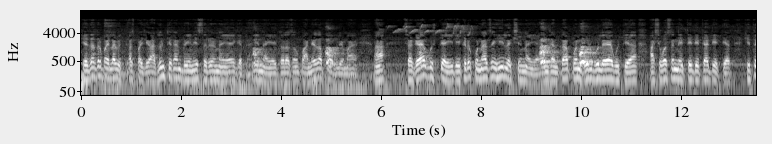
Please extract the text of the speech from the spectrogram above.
ह्याचा तर पहिला विकास पाहिजे. अजून ठिकाणी ड्रेनेज सरळ नाही आहे गटारी नाही आहे तुला समोर पाण्याचा प्रॉब्लेम आहे. हां सगळ्या गोष्टी आहेत. इकडे कुणाचंही लक्ष नाही आहे. आणि जनता पण भूलभुलया होत्या आश्वासन नेते देतात येतात इथं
